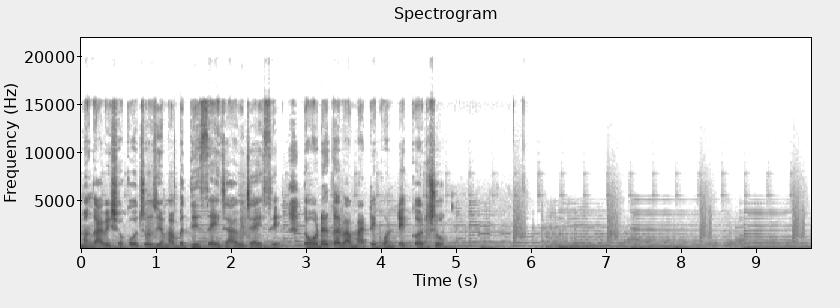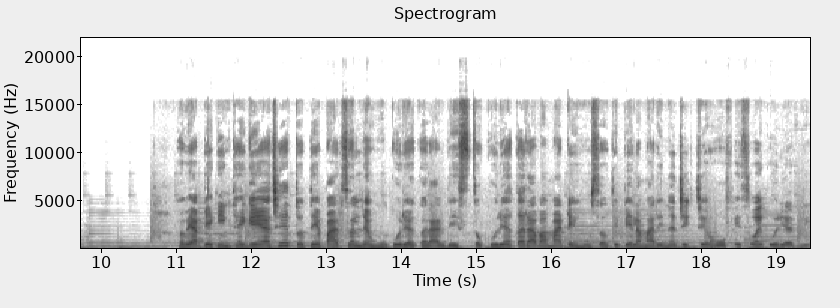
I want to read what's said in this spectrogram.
મંગાવી શકો છો, જેમાં બધી સાઇઝ આવી જાય છે. તો ઓર્ડર કરવા માટે કોન્ટેક કરજો. હવે આ પેકિંગ થઈ ગયા છે, તો તે પાર્સલને હું કુરિયર કરાવી દઈશ. તો કુરિયર કરાવવા માટે હું સૌથી પહેલાં મારી નજીક જે ઓફિસ હોય કુરિયરની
